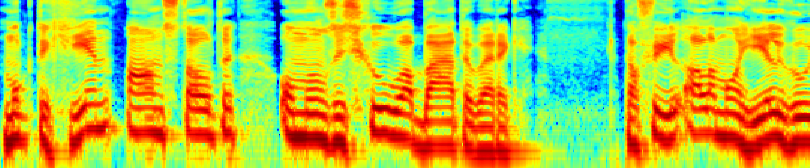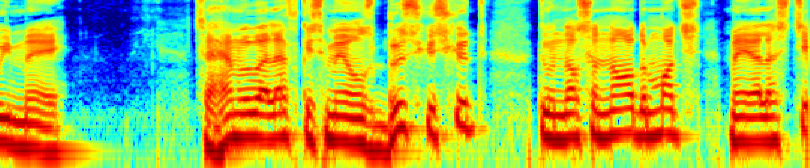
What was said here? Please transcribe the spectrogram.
mochten geen aanstalten om ons eens wat bij te werken. Dat viel allemaal heel goed mee. Ze hebben wel even met ons bus geschud toen dat ze na de match met LST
